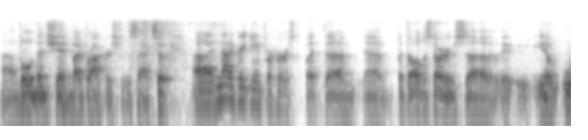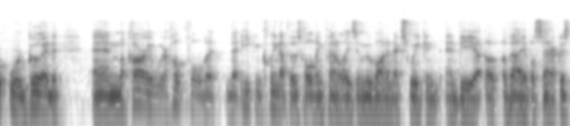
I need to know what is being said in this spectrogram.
Uh, bulled then shed by Brockers for the sack. So uh, not a great game for Hurst, but uh, uh but the, all the starters, uh, you know, were, were good. And Mekari, we're hopeful that that he can clean up those holding penalties and move on to next week and, and be a, a valuable center because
